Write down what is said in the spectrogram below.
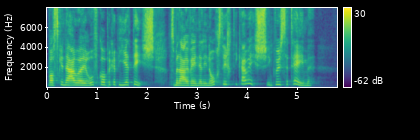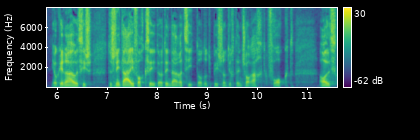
was genau euer Aufgabengebiet ist. Und dass man auch ein wenig nachsichtig auch ist in gewissen Themen. Ja, genau. Es ist, das ist nicht einfach gewesen, dort in dieser Zeit, oder? Du bist natürlich dann schon recht gefragt, als,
